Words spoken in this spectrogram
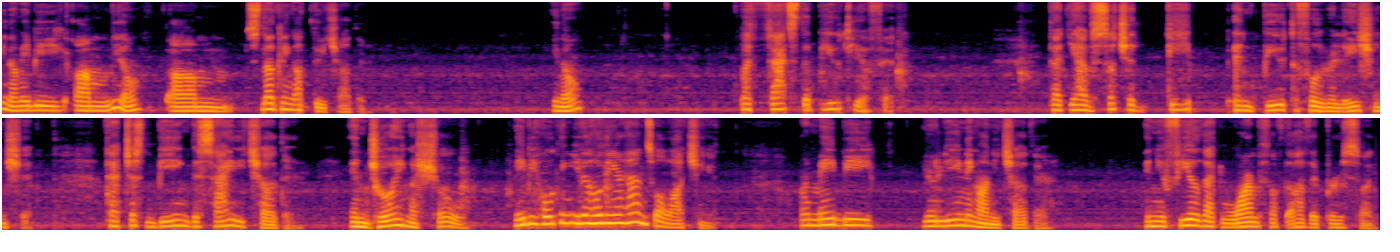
you know maybe um you know um snuggling up to each other you know? But that's the beauty of it that you have such a deep and beautiful relationship that just being beside each other enjoying a show maybe holding even holding your hands while watching it. Or maybe you're leaning on each other and you feel that warmth of the other person.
